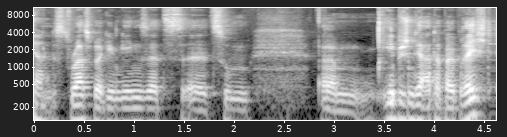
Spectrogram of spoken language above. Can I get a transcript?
ja. Strasberg im Gegensatz äh, zum ähm, epischen Theater bei Brecht.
